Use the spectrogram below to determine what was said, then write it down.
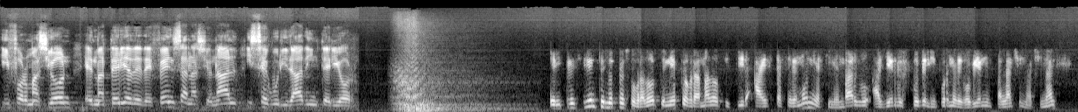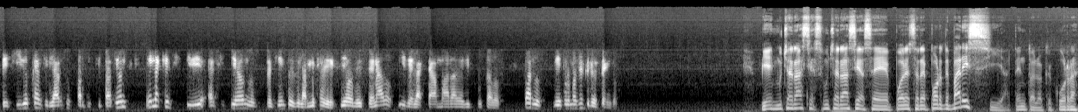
y formación en materia de defensa nacional y seguridad interior. El presidente López Obrador tenía programado asistir a esta ceremonia, sin embargo, ayer después del informe de gobierno en Palacio Nacional, decidió cancelar su participación en la que asistieron los presidentes de la mesa directiva del Senado y de la Cámara de Diputados. Carlos, la información que yo tengo. Bien, muchas gracias, muchas gracias eh, por ese reporte, París, y atento a lo que ocurra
